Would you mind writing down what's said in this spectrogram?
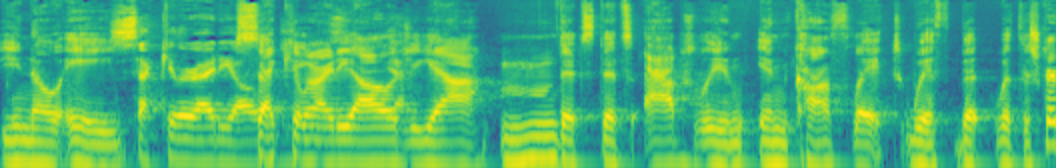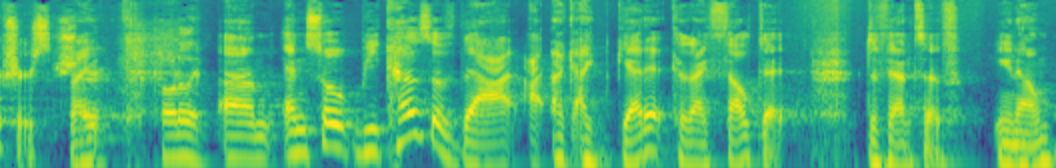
you know, a secular ideology. secular ideology. Yeah, hmm that's that's absolutely in, in conflict with the with the scriptures, right? Totally. Um, and so because of that, I, I, get it because I felt it defensive, you know.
